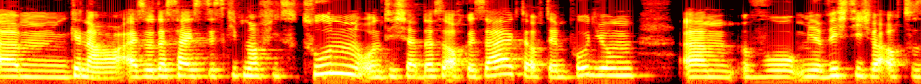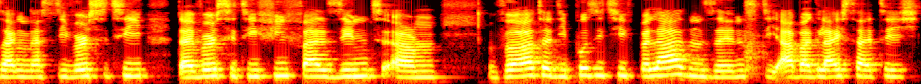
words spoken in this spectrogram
Ähm, genau, also das heißt, es gibt noch viel zu tun und ich habe das auch gesagt auf dem Podium, ähm, wo mir wichtig war auch zu sagen, dass Diversity, Diversity, Vielfalt sind ähm, Wörter, die positiv beladen sind, die aber gleichzeitig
